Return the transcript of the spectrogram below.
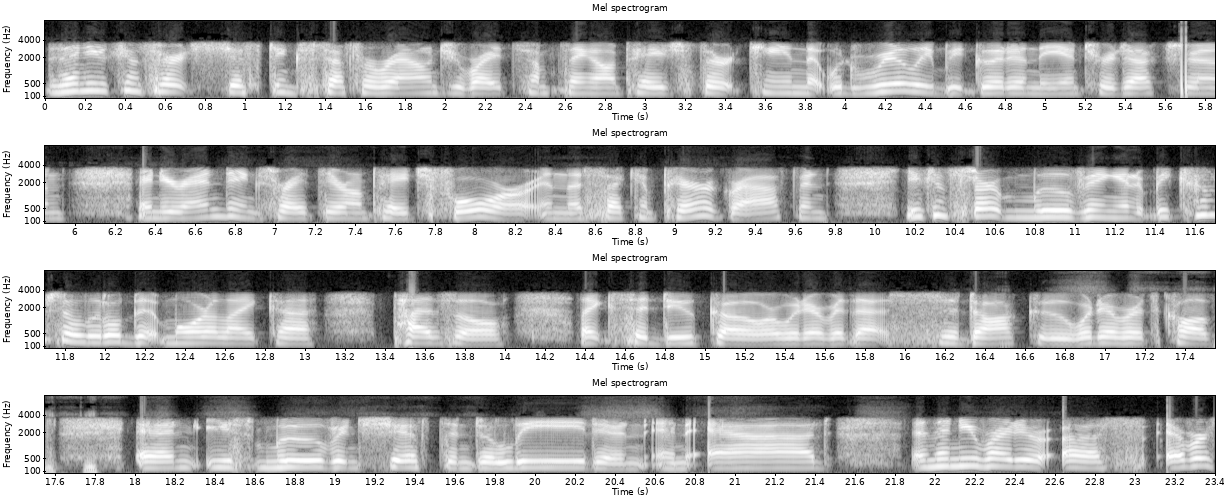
Then you can start shifting stuff around. You write something on page 13 that would really be good in the introduction and your ending's right there on page 4 in the second paragraph and you can start moving and it becomes a little bit more like a puzzle, like Sudoku or whatever that Sudoku, whatever it's called, and you move and shift and delete and and add, and then you write a, a ever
